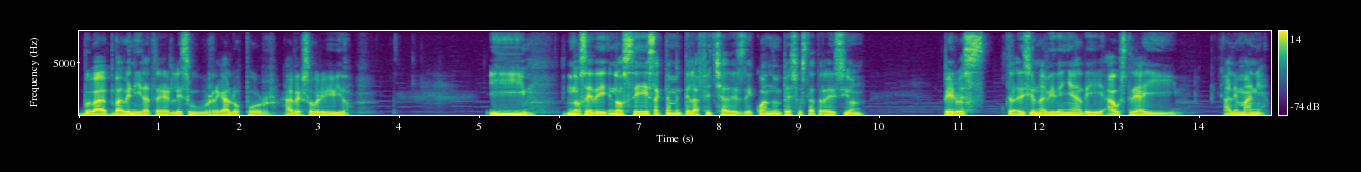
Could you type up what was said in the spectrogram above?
va, a venir a traerle su regalo por haber sobrevivido. Y no sé, no sé exactamente la fecha desde cuándo empezó esta tradición, pero es tradición navideña de Austria y Alemania.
